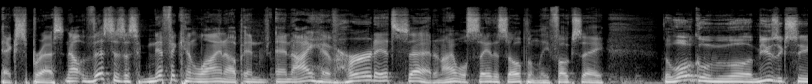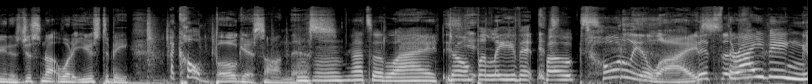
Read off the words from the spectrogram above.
Express. Now, this is a significant lineup, and and I have heard it said, and I will say this openly. Folks say the local uh, music scene is just not what it used to be. I call bogus on this. That's a lie. Don't it- believe it, It's folks. totally a lie. It's So- thriving.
